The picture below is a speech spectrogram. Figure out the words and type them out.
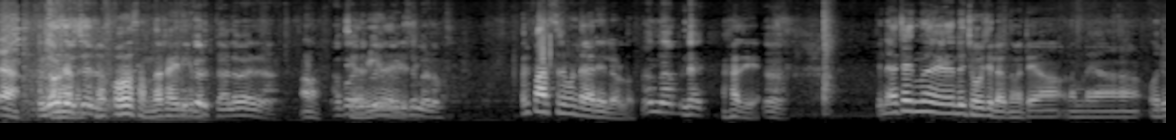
ഓ സന്തോഷായിരിക്കും എനിക്കൊരു തലവേദന. ആണോ? ചെറിയ വേണം. ഒരു പാർസൽ കൊണ്ട് കാര്യമല്ലേ ഉള്ളൂ? പിന്നെ അതെ പിന്നെ അച്ഛാ ഇന്ന് എന്റെ ചോദിച്ചില്ലായിരുന്നു മറ്റേ ആ നമ്മുടെ ആ ഒരു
